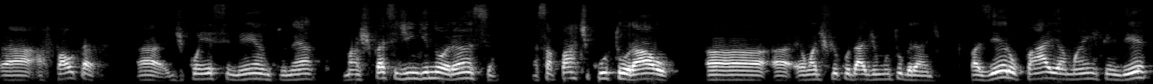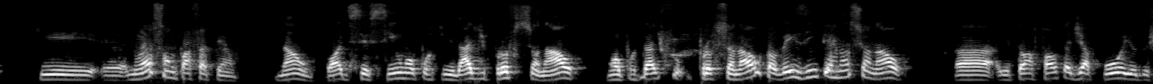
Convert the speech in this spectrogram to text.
a, falta uh, de conhecimento, né? uma espécie de ignorância, essa parte cultural é uma dificuldade muito grande. Fazer o pai e a mãe entender que eh, não é só um passatempo, não, pode ser sim uma oportunidade profissional uma oportunidade profissional, talvez internacional. Uh, então, a falta de apoio dos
